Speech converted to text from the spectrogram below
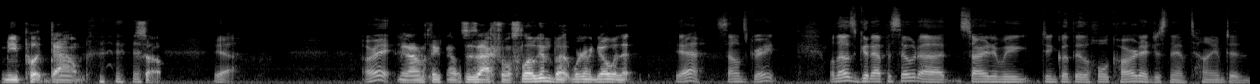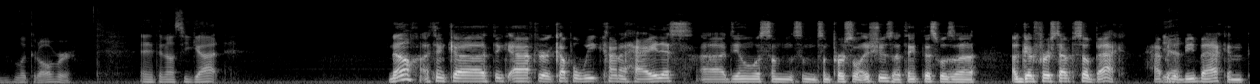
me put down." so, yeah. All right. I mean, I don't think that was his actual slogan, but we're gonna go with it. Yeah, sounds great. Well, that was a good episode. Uh, sorry that we didn't go through the whole card. I just didn't have time to look it over. Anything else you got? No, I think uh, I think after a couple week kind of hiatus, uh, dealing with some, some some personal issues, I think this was a, a good first episode back. Happy Yeah. to be back and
